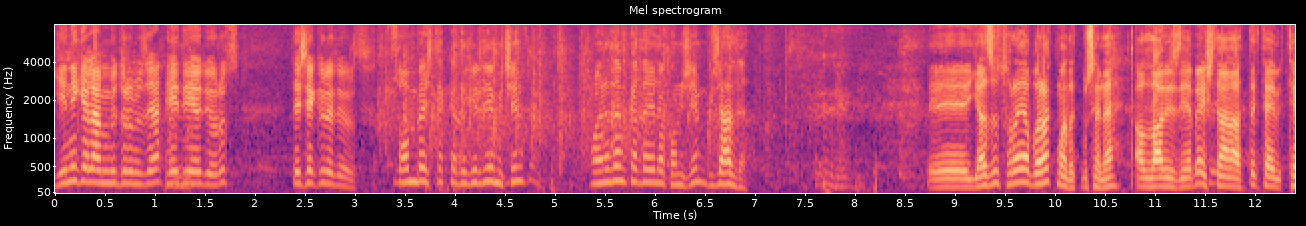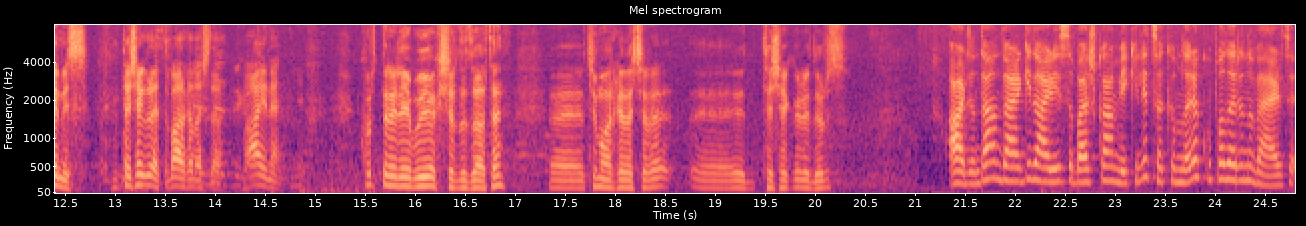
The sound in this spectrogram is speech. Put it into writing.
yeni gelen müdürümüze hediye ediyoruz. Teşekkür ediyoruz. Son 5 dakikada girdiğim için oynadığım kadarıyla konuşayım. Güzeldi. Ee, yazı turaya bırakmadık bu sene. Allah'ın izniyle 5 tane attık tem- temiz. Teşekkür ettim arkadaşlar. Aynen. Kurtdereli'ye bu yakışırdı zaten. Ee, tüm arkadaşlara e, teşekkür ediyoruz. Ardından Vergi Dairesi Başkan Vekili takımlara kupalarını verdi.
